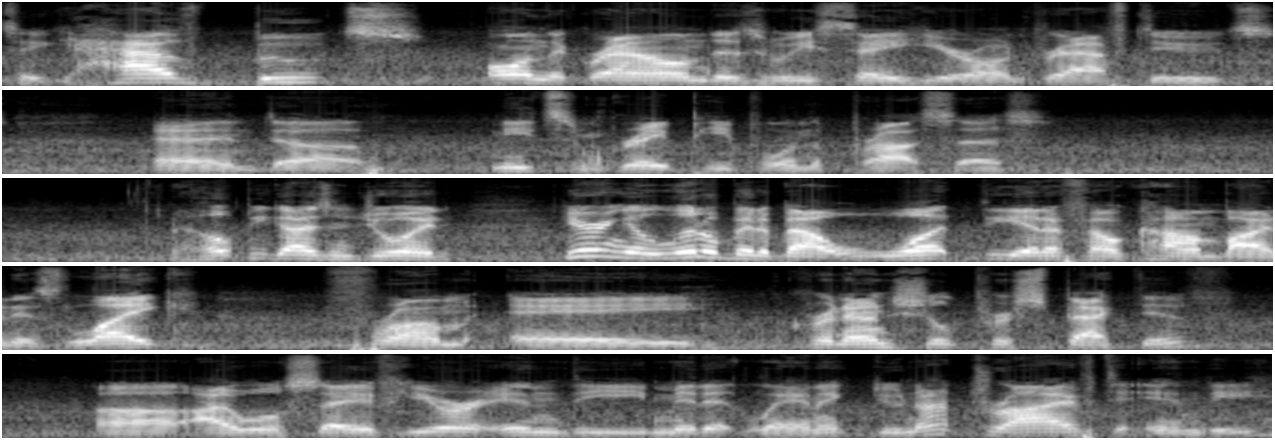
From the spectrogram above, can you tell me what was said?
to have boots on the ground, as we say here on Draft Dudes, and uh, meet some great people in the process. I hope you guys enjoyed hearing a little bit about what the NFL Combine is like from a credentialed perspective. Uh, I will say if you're in the mid Atlantic, do not drive to Indy.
